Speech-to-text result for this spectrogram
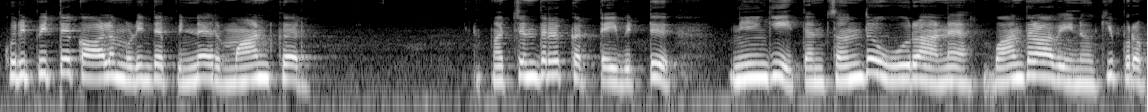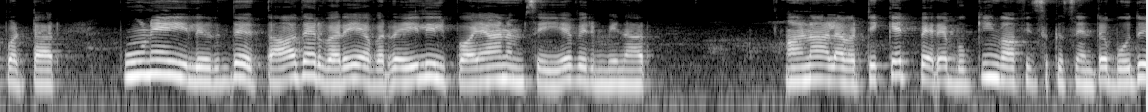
குறிப்பிட்ட காலம் முடிந்த பின்னர் மான்கர் மச்சந்திரக்கட்டை விட்டு நீங்கி தன் சொந்த ஊரான பாந்திராவை நோக்கி புறப்பட்டார். பூனேயிலிருந்து தாதர் வரை அவர் ரயிலில் பிரயாணம் செய்ய விரும்பினார். ஆனால் அவர் டிக்கெட் பெற புக்கிங் ஆஃபீஸுக்கு சென்றபோது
